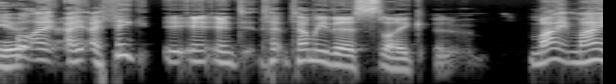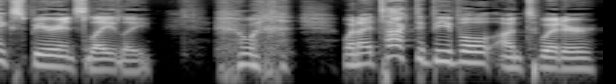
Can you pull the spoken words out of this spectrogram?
it, well, I, I think, and, t- tell me this, like my my experience lately, when when I talk to people on Twitter,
